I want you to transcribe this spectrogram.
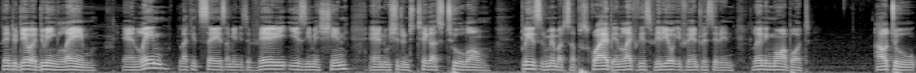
Then today we're doing Lame. And Lame, like it says, I mean, it's a very easy machine and we shouldn't take us too long. Please remember to subscribe and like this video if you're interested in learning more about how to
